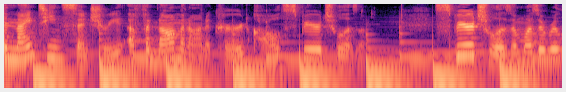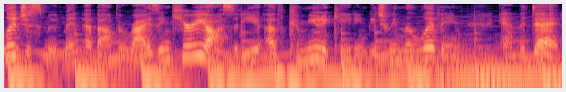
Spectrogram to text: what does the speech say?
the 19th century, a phenomenon occurred called spiritualism. Spiritualism was a religious movement about the rising curiosity of communicating between the living and the dead.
